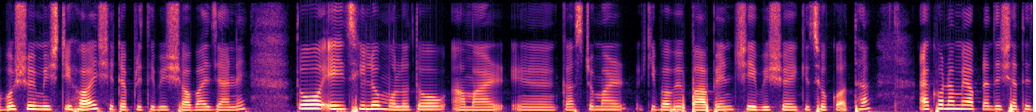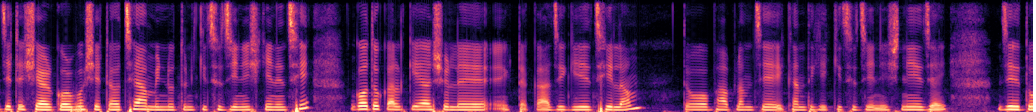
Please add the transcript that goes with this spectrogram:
অবশ্যই মিষ্টি হয়, সেটা পৃথিবীর সবাই জানে। তো এই ছিল মূলত আমার কাস্টমার কীভাবে পাবেন সেই বিষয়ে কিছু কথা। এখন আমি আপনাদের সাথে যেটা শেয়ার করব সেটা হচ্ছে আমি নতুন কিছু জিনিস কিনেছি। গতকালকে আসলে একটা কাজে গিয়েছিলাম, তো ভাবলাম যে এখান থেকে কিছু জিনিস নিয়ে যাই। যেহেতু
